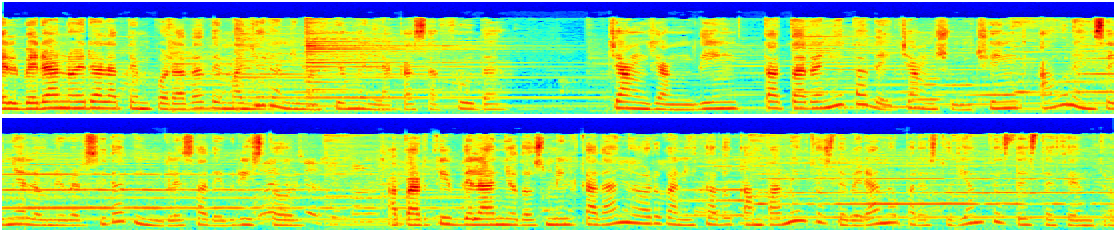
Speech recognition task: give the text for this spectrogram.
El verano era la temporada de mayor animación en la casa Fuda. Zhang Yanglin, tataranieta de Zhang Shunqing, ahora enseña en la Universidad Inglesa de Bristol. A partir del año 2000 cada año ha organizado campamentos de verano para estudiantes de este centro.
